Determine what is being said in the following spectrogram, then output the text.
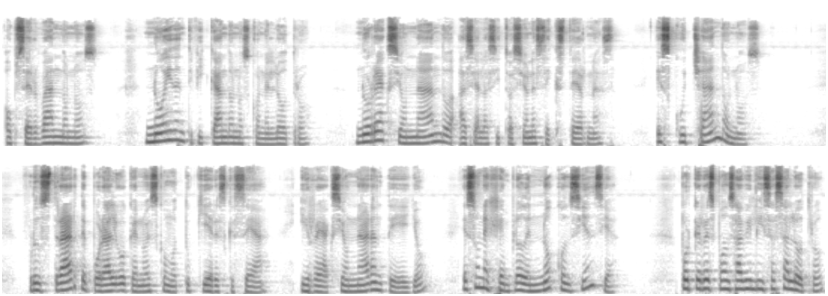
Observándonos, no identificándonos con el otro, no reaccionando hacia las situaciones externas, escuchándonos. Frustrarte por algo que no es como tú quieres que sea y reaccionar ante ello es un ejemplo de no conciencia, porque responsabilizas al otro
